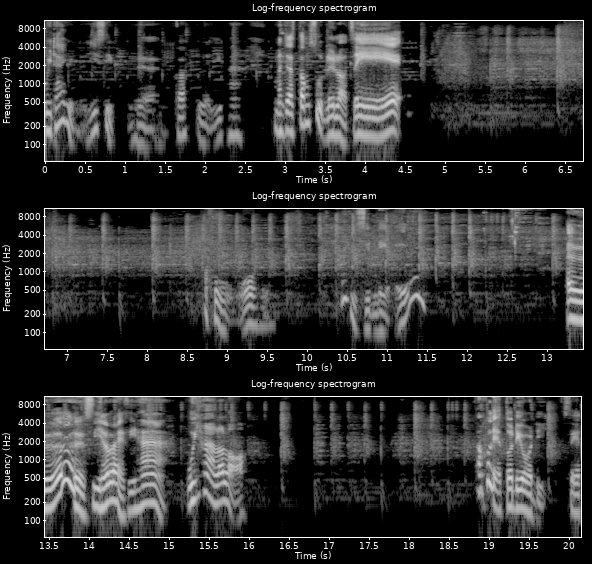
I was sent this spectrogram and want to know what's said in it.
อุ้ยได้อยู่ยี่สิบเหลือก็เหลือยี่ห้ามันจะต้องสุดเลยเหรอเจ๊โอ้โหไม่อยู่สิเลทเอ้ย เออสี่เท่าไหร่สี่ห้าอุ้ยห้าแล้วเหรอ เอาก็เหลือตัวเดียวอะดิ เซต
